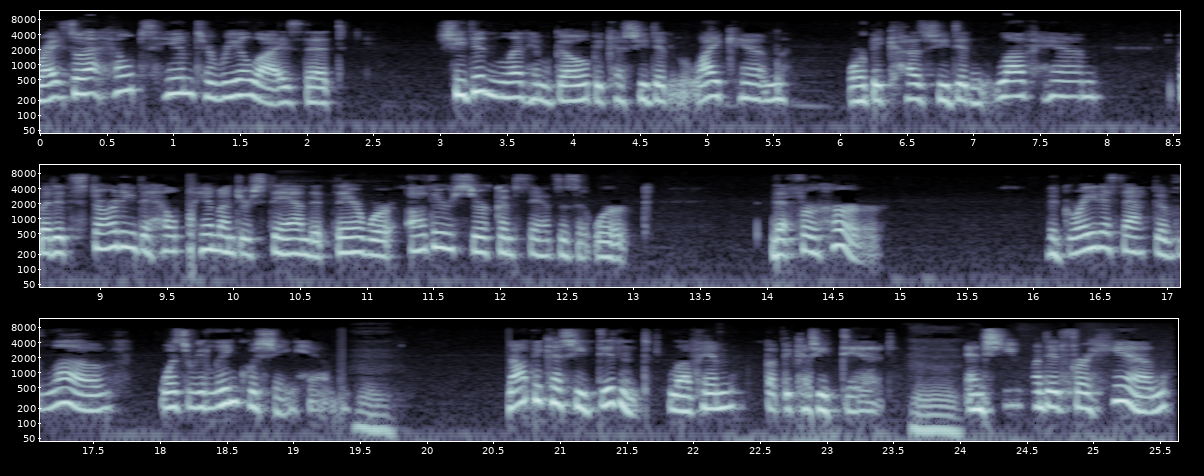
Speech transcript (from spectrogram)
Right? So that helps him to realize that she didn't let him go because she didn't like him or because she didn't love him. But it's starting to help him understand that there were other circumstances at work. That for her, the greatest act of love was relinquishing him. Mm. Not because she didn't love him, but because she did. Mm. And she wanted for him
